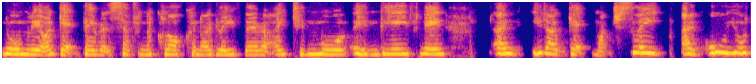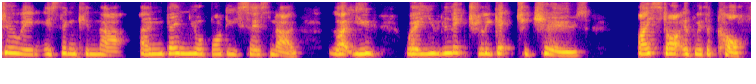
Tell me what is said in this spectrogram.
Normally, I get there at seven o'clock and I'd leave there at eight in the, more, in the evening and you don't get much sleep and all you're doing is thinking that and then your body says no like you where you literally get to choose i started with a cough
